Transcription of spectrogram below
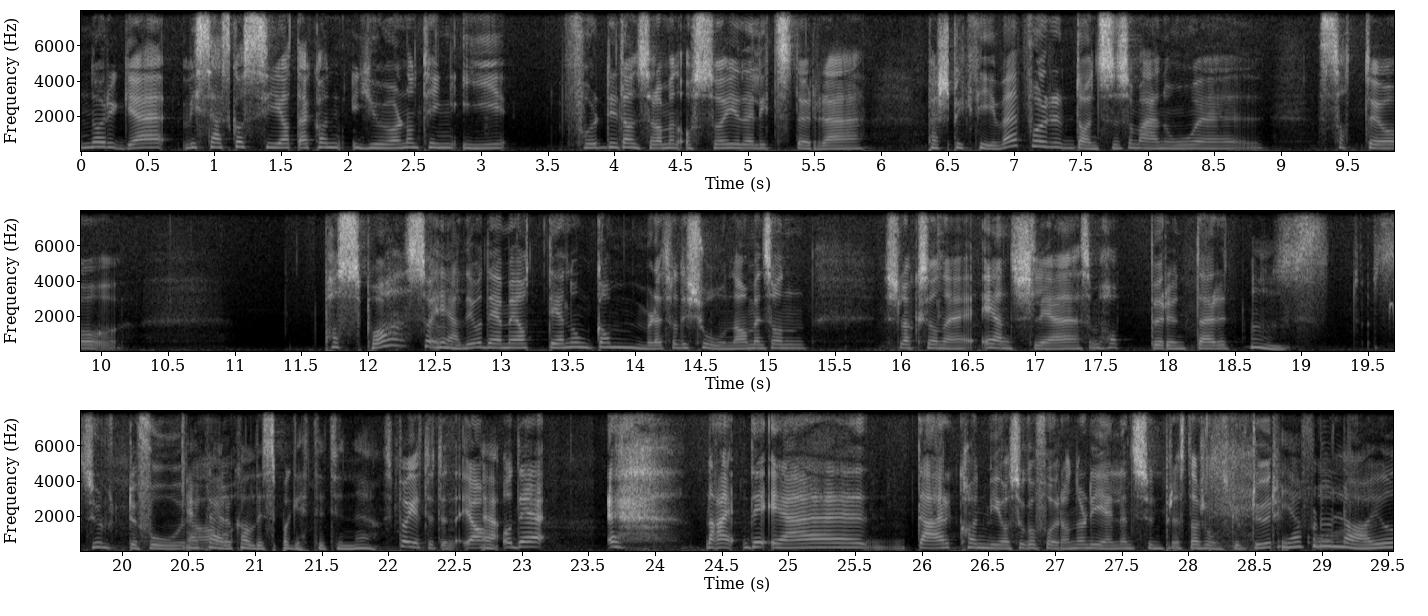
Norge Hvis jeg skal si at jeg kan gjøre noen ting i, for de danserne, men også i det litt større perspektivet for dansen som jeg nå eh, satt til å passe på, så er det jo det med at det er noen gamle tradisjoner om en sånn slags sånne enslige som hopper rundt der, Mm. Sultefòra. Jeg pleier å kalle de spagettitynne. Ja. Spagettitynne, Ja, Ja. og det Nei, det er Der kan vi også gå foran når det gjelder en sunn prestasjonskultur. Ja, for du la jo,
